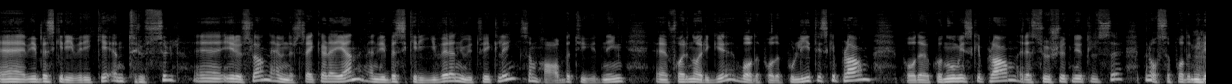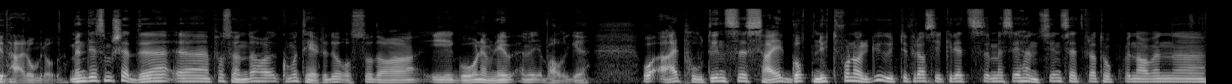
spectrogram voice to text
Eh, vi beskriver ikke en trussel eh, i Russland, jeg understreker det igjen, men vi beskriver en utvikling som har betydning for Norge, både på det politiske plan, på det økonomiske plan, ressursutnyttelse, men også på det mm. militære området. Men det som skjedde på søndag, kommenterte du også da i går, nemlig valget. Og er Putins seier godt nytt for Norge ut ifra sikkerhetsmessige hensyn sett fra toppen av en, eh,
